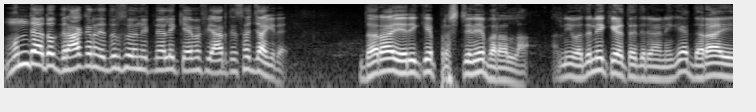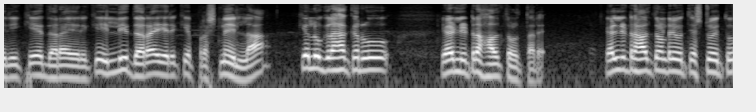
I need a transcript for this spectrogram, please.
ಮುಂದೆ ಅದು ಗ್ರಾಹಕರನ್ನು ಎದುರಿಸುವ ನಿಟ್ಟಿನಲ್ಲಿ ಕೆ ಎಂ ಎಫ್ ಯಾವ ರೀತಿ ಸಜ್ಜಾಗಿದೆ? ದರ ಏರಿಕೆ ಪ್ರಶ್ನೆನೇ ಬರಲ್ಲ. ನೀವು ಅದನ್ನೇ ಕೇಳ್ತಾ ಇದ್ದೀರಿ ನನಗೆ? ದರ ಏರಿಕೆ ದರ ಏರಿಕೆ, ಇಲ್ಲಿ ದರ ಏರಿಕೆ ಪ್ರಶ್ನೆ ಇಲ್ಲ. ಕೆಲವು ಗ್ರಾಹಕರು ಎರಡು ಲೀಟ್ರ್ ಹಾಲು ತೊಳ್ತಾರೆ. ಎರಡು ಲೀಟ್ರ್ ಹಾಲು ತೊಗೊಂಡ್ರೆ ಇವತ್ತು ಎಷ್ಟು ಹೋಯ್ತು?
